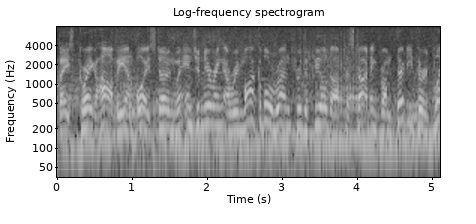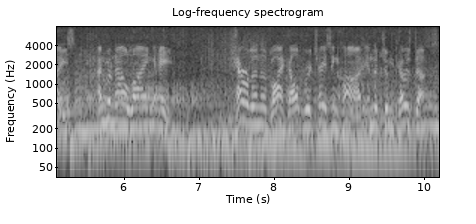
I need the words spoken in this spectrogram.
Queenstown-based Greg Harvey and Boy Stone were engineering a remarkable run through the field after starting from 33rd place and were now lying 8th. Carolyn and Weiheld were chasing hard in the Jimco's dust.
